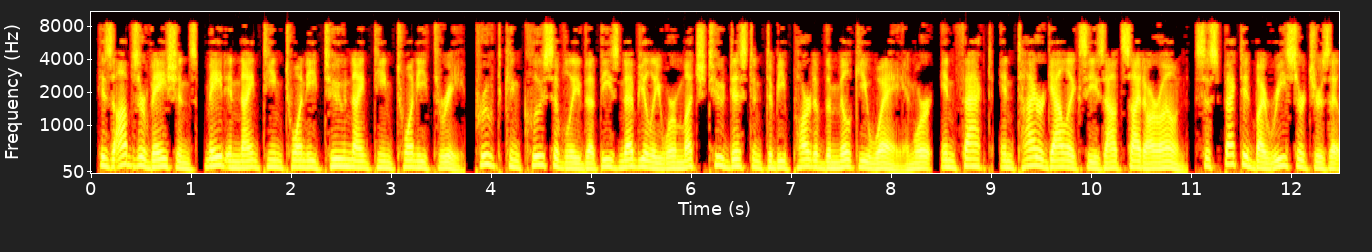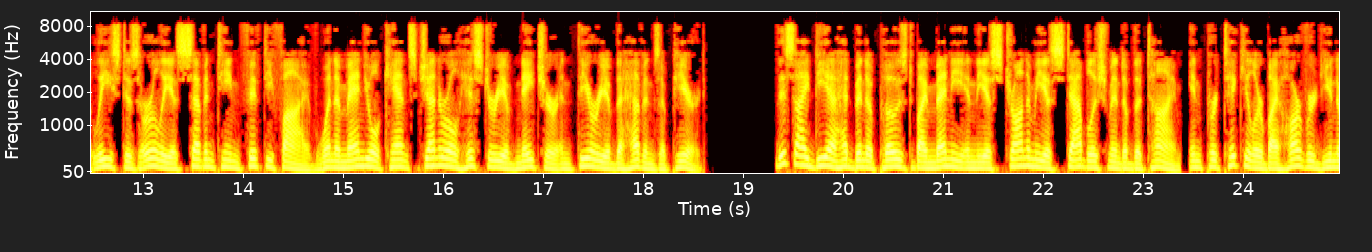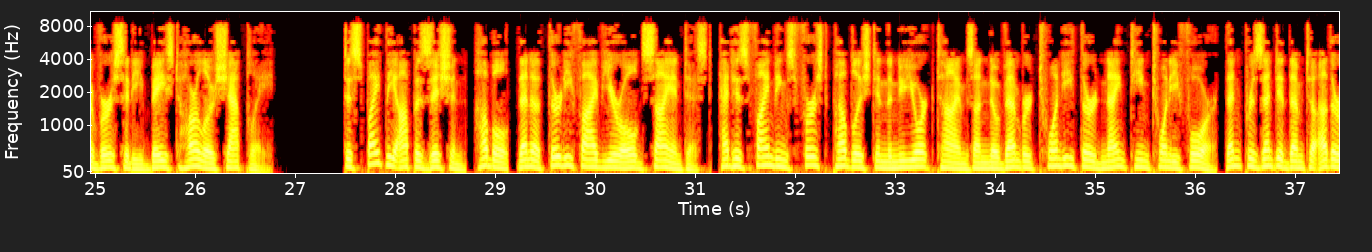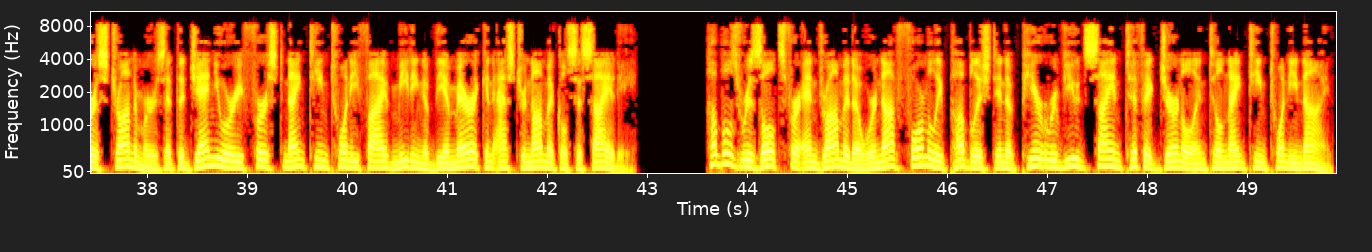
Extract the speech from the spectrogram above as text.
His observations, made in 1922–1923, proved conclusively that these nebulae were much too distant to be part of the Milky Way and were, in fact, entire galaxies outside our own, suspected by researchers at least as early as 1755 when Immanuel Kant's General History of Nature and Theory of the Heavens appeared. This idea had been opposed by many in the astronomy establishment of the time, in particular by Harvard University-based Harlow Shapley. Despite the opposition, Hubble, then a 35-year-old scientist, had his findings first published in The New York Times on November 23, 1924, then presented them to other astronomers at the January 1, 1925 meeting of the American Astronomical Society. Hubble's results for Andromeda were not formally published in a peer-reviewed scientific journal until 1929.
